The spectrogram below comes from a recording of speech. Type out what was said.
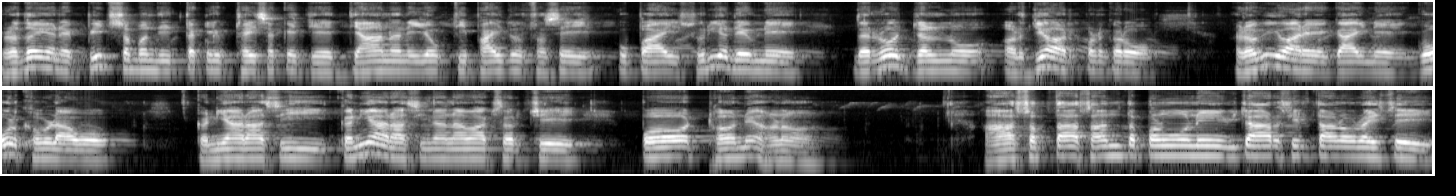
હૃદય અને પીઠ સંબંધિત તકલીફ થઈ શકે છે. ધ્યાન અને યોગથી ફાયદો થશે. ઉપાય, સૂર્યદેવને દરરોજ જલનો અર્ધ્ય અર્પણ કરો. રવિવારે ગાયને ગોળ ખવડાવો. કન્યા રાશિ, કન્યા રાશિના નામાક્ષર છે. પ ઠ ને હણ. આ સપ્તાહ શાંતપણું અને વિચારશીલતાનો રહેશે.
